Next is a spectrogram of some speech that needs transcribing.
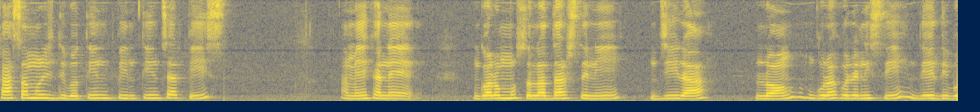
কাঁচামরিচ দিব তিন তিন, চার পিস। আমি এখানে গরম মশলা, দারচিনি, জিরা, লং গুঁড়া করে নিছি, দিয়ে দিব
